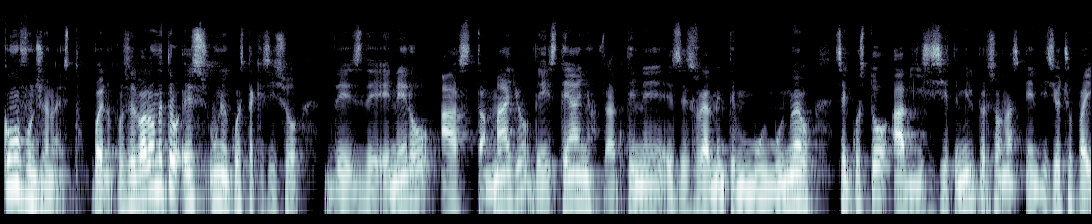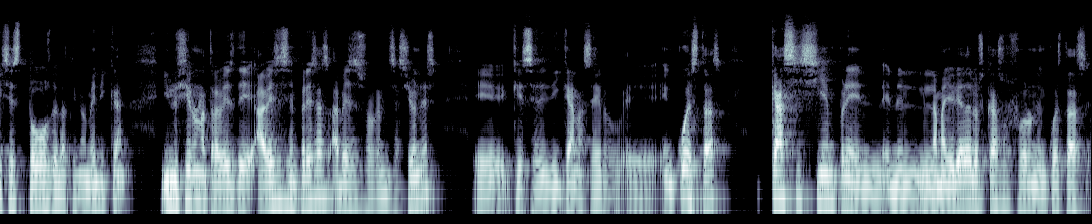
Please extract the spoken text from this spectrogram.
¿cómo funciona esto? Bueno, pues el barómetro es una encuesta que se hizo desde enero hasta mayo de este año, o sea, tiene, es, realmente muy, muy nuevo. Se encuestó a 17 mil personas en 18 países, todos de Latinoamérica, y lo hicieron a través de a veces empresas, a veces organizaciones eh, que se dedican a hacer eh, encuestas Casi siempre, en, la mayoría de los casos, fueron encuestas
